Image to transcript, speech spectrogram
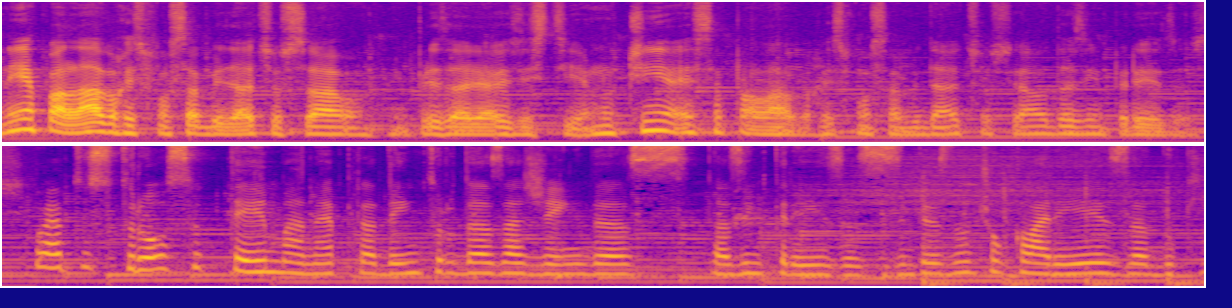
Nem a palavra responsabilidade social empresarial existia. Não tinha essa palavra, responsabilidade social das empresas. O Etos trouxe o tema né, para dentro das agendas das empresas. As empresas não tinham clareza do que,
